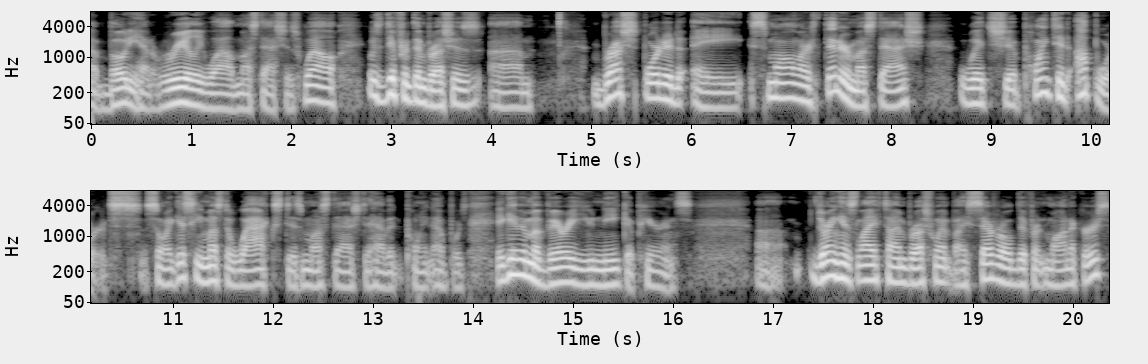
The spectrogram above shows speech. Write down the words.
Uh, Bodie had a really wild mustache as well. It was different than Brush's. Um, Brush sported a smaller, thinner mustache which uh, pointed upwards. So I guess he must have waxed his mustache to have it point upwards. It gave him a very unique appearance. Uh, during his lifetime, Brush went by several different monikers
